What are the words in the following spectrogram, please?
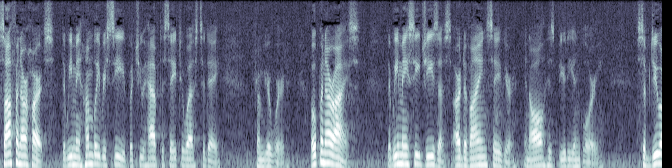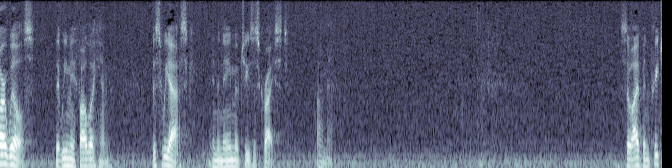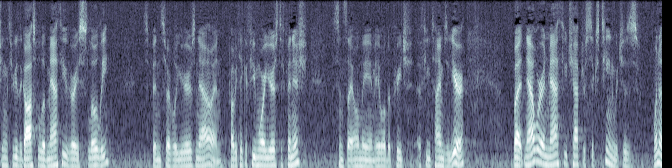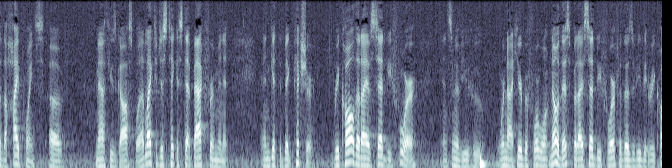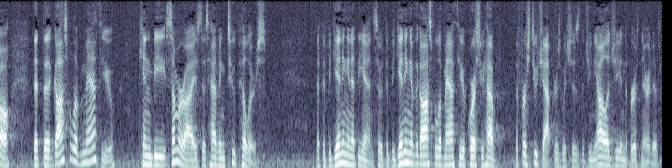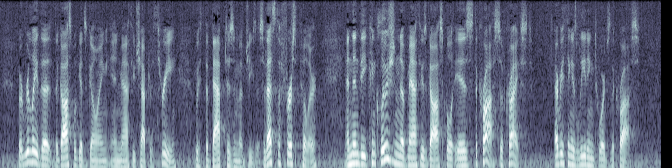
Soften our hearts that we may humbly receive what you have to say to us today from your word. Open our eyes that we may see Jesus, our divine Savior, in all his beauty and glory. Subdue our wills that we may follow him. This we ask in the name of Jesus Christ. Amen. So I've been preaching through the Gospel of Matthew very slowly been several years now and probably take a few more years to finish since I only am able to preach a few times a year. But now we're in Matthew chapter 16, which is one of the high points of Matthew's gospel. I'd like to just take a step back for a minute and get the big picture. Recall that I have said before, and some of you who were not here before won't know this, but I've said before, for those of you that recall, that the Gospel of Matthew can be summarized as having two pillars at the beginning and at the end. So at the beginning of the Gospel of Matthew, of course, you have the first two chapters, which is the genealogy and the birth narrative. But really, the, the Gospel gets going in Matthew chapter 3 with the baptism of Jesus. So that's the first pillar. And then the conclusion of Matthew's Gospel is the cross of Christ. Everything is leading towards the cross.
